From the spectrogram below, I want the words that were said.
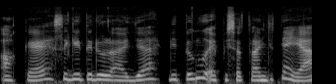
Oke, segitu dulu aja. Ditunggu episode selanjutnya ya.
